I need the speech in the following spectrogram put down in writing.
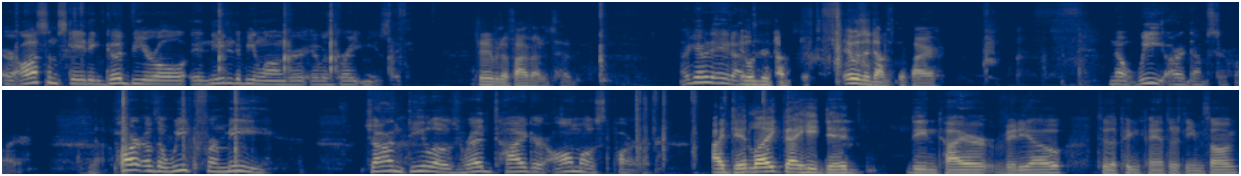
or awesome skating, good B roll. It needed to be longer. It was great music. Gave it a five out of ten. I gave it an eight out It was 10. a dumpster. It was a dumpster fire. No, we are a dumpster fire. No. Part of the week for me, John Dilo's Red Tiger almost part. I did like that he did the entire video to the Pink Panther theme song.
